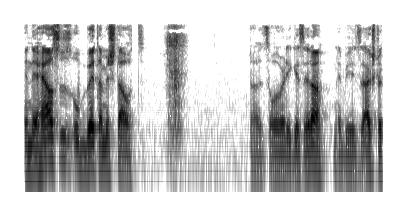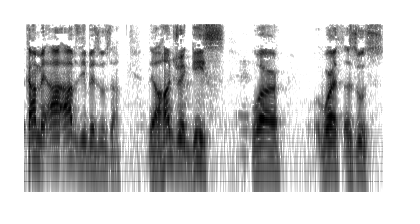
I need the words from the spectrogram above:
in their houses ubet mishtaot. Uh, it's already gezerah. Maybe it's extra. Kame avzi bezuza. The hundred geese were worth a zuz.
